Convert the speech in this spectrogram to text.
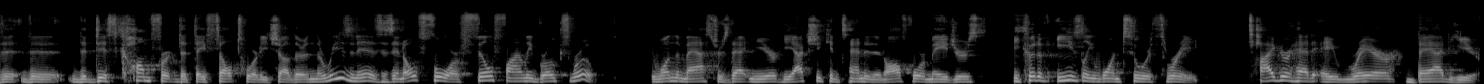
the, the, discomfort that they felt toward each other. And the reason is, is in 04, Phil finally broke through. He won the Masters that year. He actually contended in all four majors. He could have easily won two or three. Tiger had a rare bad year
